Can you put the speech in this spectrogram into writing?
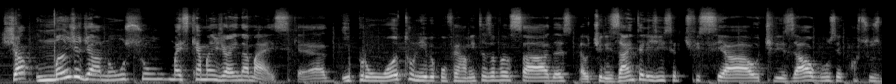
já manja de anúncio, mas quer manjar ainda mais. Quer ir para um outro nível com ferramentas avançadas, é utilizar a inteligência artificial, utilizar alguns recursos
